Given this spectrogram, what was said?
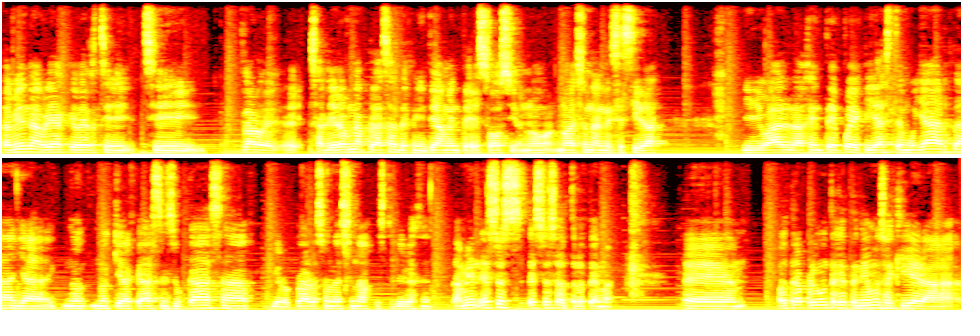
también habría que ver si, si claro, eh, eh, salir a una plaza definitivamente es socio, no, no es una necesidad igual la gente puede que ya esté muy harta, ya no, no, quiera quedarse en su casa, pero claro, eso no es una justificación. También eso es, eso es otro tema. Eh, otra pregunta que teníamos aquí era,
